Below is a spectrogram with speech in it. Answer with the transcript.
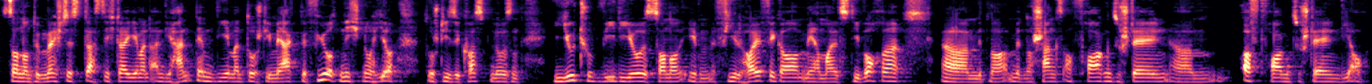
sondern du möchtest, dass dich da jemand an die Hand nimmt, jemand durch die Märkte führt, nicht nur hier durch diese kostenlosen YouTube-Videos, sondern eben viel häufiger, mehrmals die Woche, äh, mit, einer, mit einer Chance auch Fragen zu stellen, ähm, oft Fragen zu stellen, die auch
